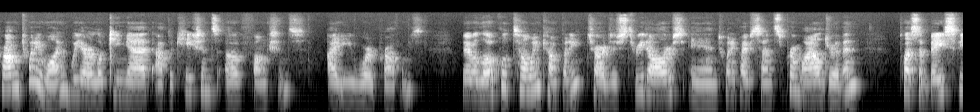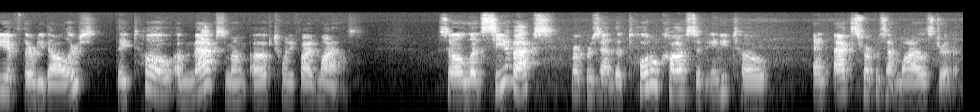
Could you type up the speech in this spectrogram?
problem 21, we are looking at applications of functions, i.e. word problems. We have a local towing company, charges $3.25 per mile driven, plus a base fee of $30. They tow a maximum of 25 miles. So let C of x represent the total cost of any tow, and x represent miles driven.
